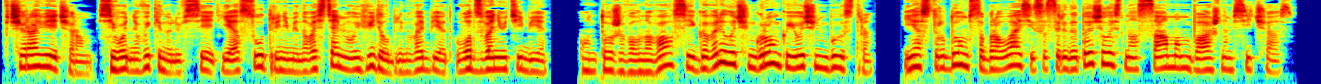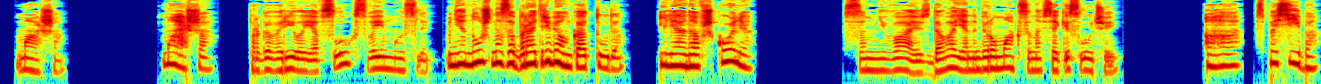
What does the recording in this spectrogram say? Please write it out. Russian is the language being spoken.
«Вчера вечером. Сегодня выкинули в сеть. Я с утренними новостями увидел, блин, в обед. Вот звоню тебе». Он тоже волновался и говорил очень громко и очень быстро. Я с трудом собралась и сосредоточилась на самом важном сейчас. Маша. «Маша!» Проговорила я вслух свои мысли. «Мне нужно забрать ребенка оттуда. Или она в школе?» «Сомневаюсь. Давай я наберу Макса на всякий случай». «Ага, спасибо».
